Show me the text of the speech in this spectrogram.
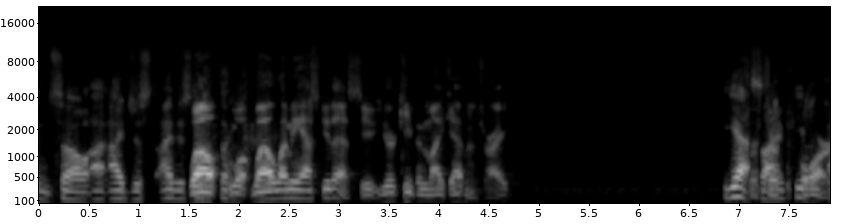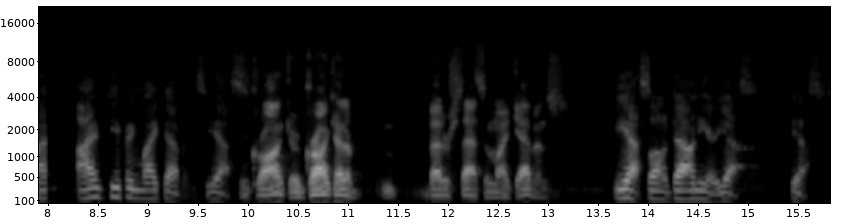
and so I, I just I just well, think... well well let me ask you this: you're keeping Mike Evans, right? Yes, I'm keeping. I'm, I'm, keeping Mike Evans. Yes, Gronk Gronk had a better stats than Mike Evans. Yes, on a down year. Yes, yes,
